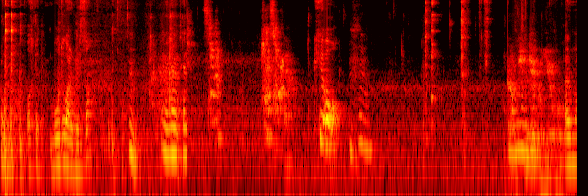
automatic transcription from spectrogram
어, 어떻게 모두가 알고 있어? 왜냐면 대... 귀여워. 이유고 얼마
